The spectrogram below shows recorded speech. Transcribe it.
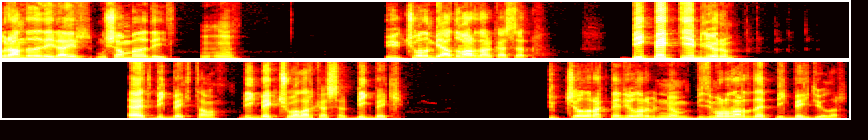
Branda da değil hayır. Muşamba da değil. Mm-mm. Büyük çuvalın bir adı vardı arkadaşlar. Big Bag diye biliyorum. Evet Big Bag tamam. Big Bag çuval arkadaşlar. Big Bag. Türkçe olarak ne diyorlar bilmiyorum. Bizim oralarda da hep Big Bag diyorlar.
